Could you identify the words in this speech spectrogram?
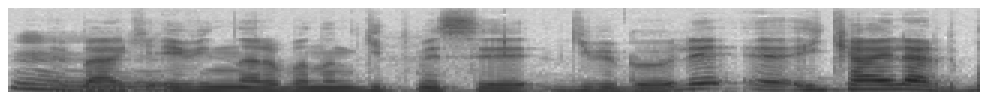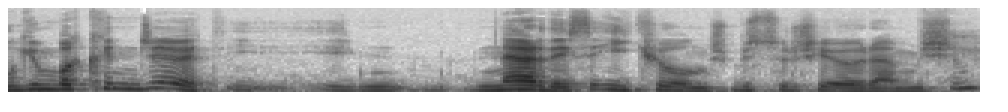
Hmm. belki evinin arabanın gitmesi gibi böyle e, hikayelerdi. Bugün bakınca evet neredeyse iyi ki olmuş. Bir sürü şey öğrenmişim.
